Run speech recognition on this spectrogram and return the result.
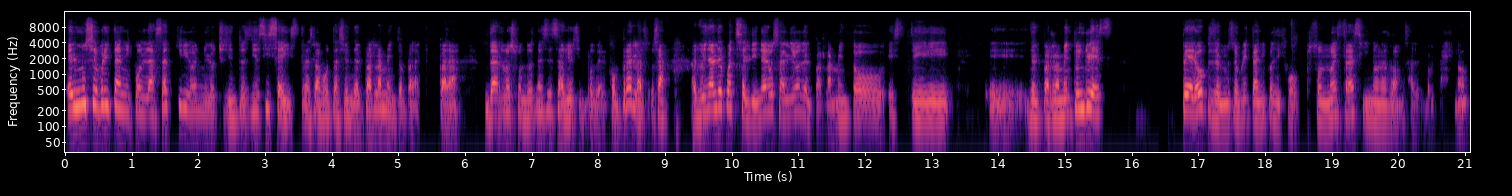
el Museo Británico las adquirió en 1816 tras la votación del Parlamento para, para dar los fondos necesarios y poder comprarlas. O sea, al final de cuentas el dinero salió del Parlamento, este, eh, del Parlamento inglés, pero pues el Museo Británico dijo, pues, son nuestras y no las vamos a devolver, ¿no?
